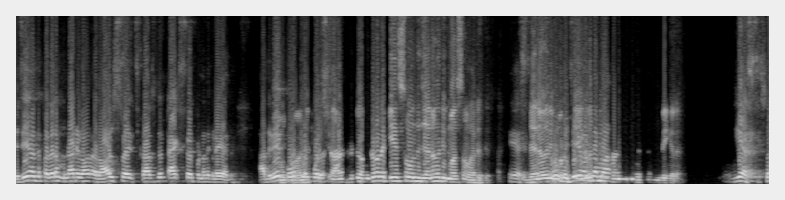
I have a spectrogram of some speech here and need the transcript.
விஜய் வந்து பாத்தீங்கன்னா முன்னாடி வாங்க ரால்ஸ் ரைட்ஸ் காசுக்கு டாக்ஸ் பே பண்ணது கிடையாது. அதுவே கோர்ட்ல போச்சு. அதோட கேஸ் வந்து ஜனவரி மாசம் வருது. ஜனவரி விஜய் வந்து எஸ் சோ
